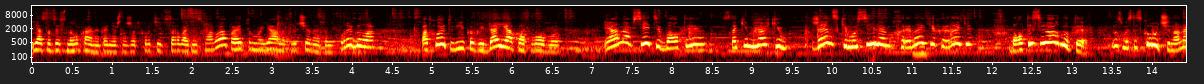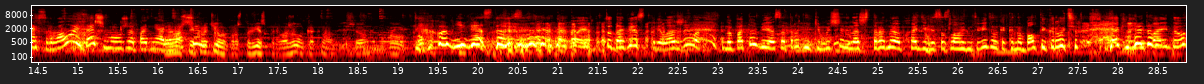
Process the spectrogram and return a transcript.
я, соответственно, руками, конечно же, открутить, сорвать не смогла, поэтому я на ключе на этом прыгала. Подходит Вика, говорит, да я попробую. И она все эти болты с таким легким женским усилием, хренаки, хренаки, болты свернуты. Ну, в смысле, скручены. Она их сорвала, и дальше мы уже подняли Она ж не машину. крутила, просто вес приложила как надо, и все. Да какой в ней вес-то? Какой туда вес приложила, но потом ее сотрудники мужчины нашей стороной обходили со словами, ты видел, как она болты крутит? Я к ней не пойду.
